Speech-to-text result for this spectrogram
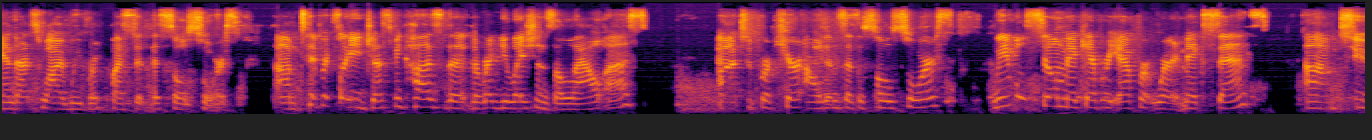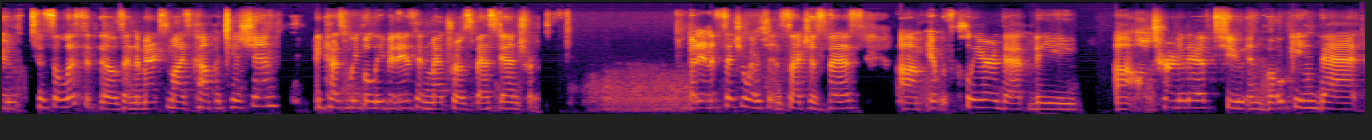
And that's why we've requested this sole source. Um, typically, just because the, the regulations allow us uh, to procure items as a sole source, we will still make every effort where it makes sense um, to to solicit those and to maximize competition because we believe it is in Metro's best interest. But in a situation such as this, um, it was clear that the uh, alternative to invoking that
